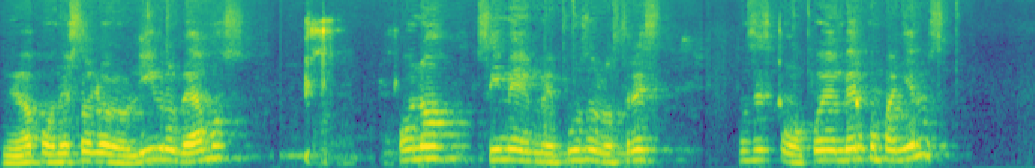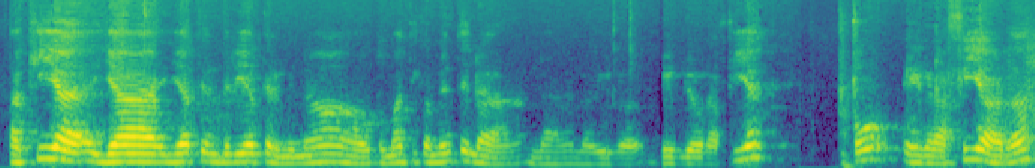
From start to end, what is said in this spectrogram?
me va a poner solo los libros, veamos. O no, sí me, me puso los tres. Entonces, como pueden ver, compañeros, aquí ya, ya, ya tendría terminado automáticamente la, la- la bibli- bibliografía o grafía, ¿verdad?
